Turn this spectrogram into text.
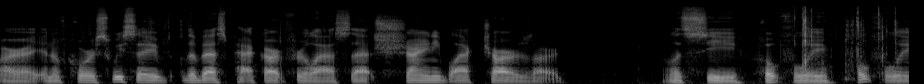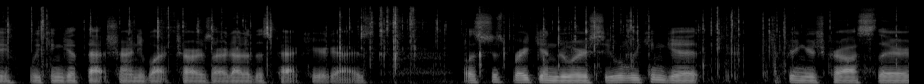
Alright, and of course, we saved the best pack art for last. That shiny black Charizard. Let's see. Hopefully, hopefully we can get that shiny black Charizard out of this pack here, guys. Let's just break into her, see what we can get. Fingers crossed there.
